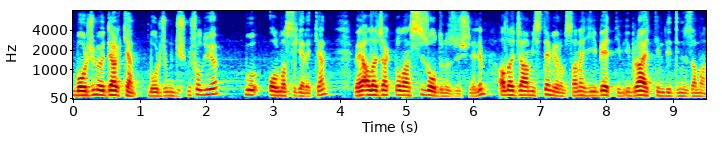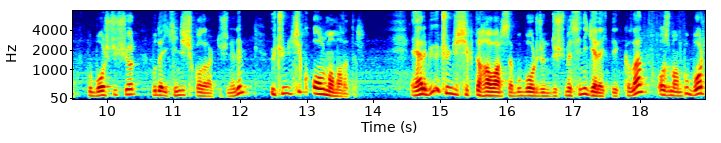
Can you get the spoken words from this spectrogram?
borcumu öderken borcum düşmüş oluyor. Bu olması gereken veya alacaklı olan siz olduğunuzu düşünelim. Alacağımı istemiyorum sana hibe ettim, ibra ettim dediğiniz zaman bu borç düşüyor. Bu da ikinci şık olarak düşünelim. Üçüncü şık olmamalıdır. Eğer bir üçüncü şık daha varsa bu borcun düşmesini gerekli kılan o zaman bu borç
